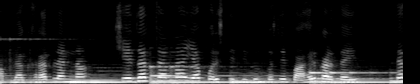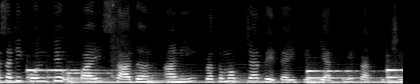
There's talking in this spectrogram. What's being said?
आपल्या घरातल्यांना शेजारच्यांना या परिस्थितीतून कसे बाहेर काढता येईल? त्यासाठी कोणते उपाय साधन आणि प्रथमोपचार देता येतील याचेही प्रात्यक्षिक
